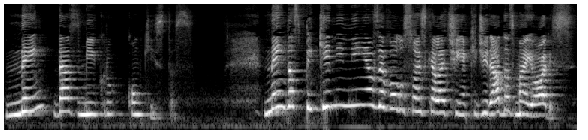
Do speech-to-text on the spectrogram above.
nem das micro conquistas, nem das pequenininhas evoluções que ela tinha, que dirá das maiores.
